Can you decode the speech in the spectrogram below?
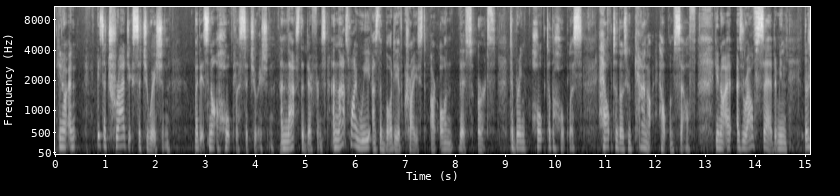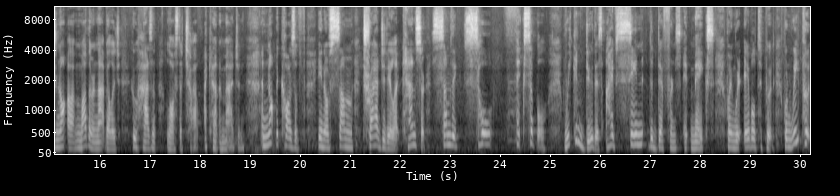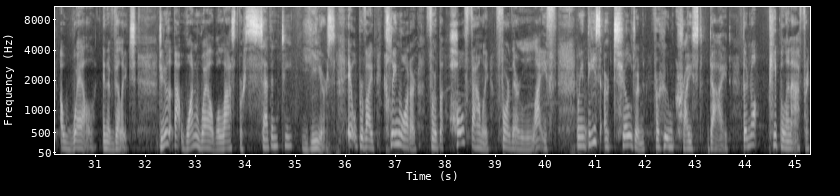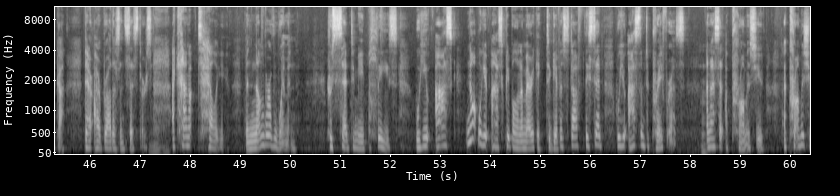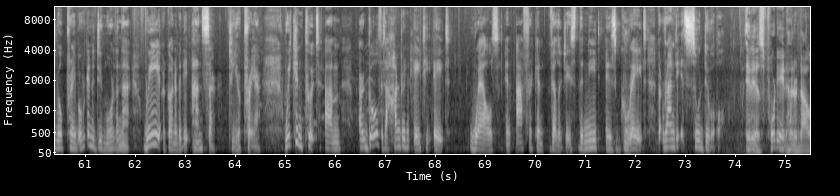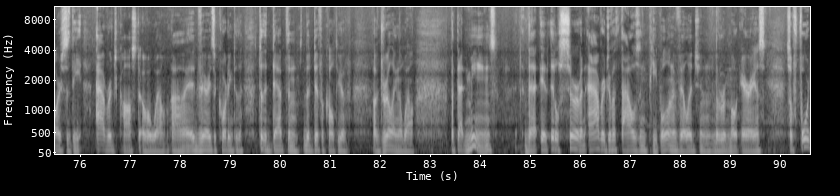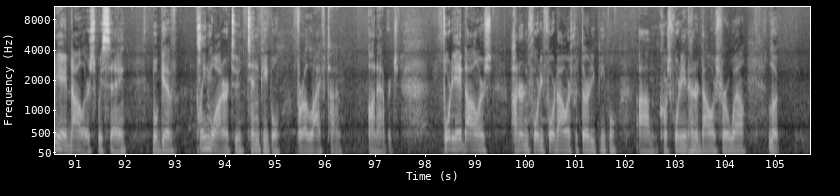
You know, and it's a tragic situation, but it's not a hopeless situation. And that's the difference. And that's why we, as the body of Christ, are on this earth to bring hope to the hopeless, help to those who cannot help themselves. You know, as Ralph said, I mean, there's not a mother in that village who hasn't lost a child. I can't imagine. And not because of, you know, some tragedy like cancer, something so fixable. We can do this. I've seen the difference it makes when we're able to put, when we put a well in a village. Do you know that that one well will last for 70 years? It will provide clean water for the whole family for their life. I mean, these are children for whom Christ died. They're not people in Africa. They're our brothers and sisters. I cannot tell you the number of women who said to me, please, will you ask, not will you ask people in America to give us stuff? They said, will you ask them to pray for us? And I said, I promise you, I promise you we'll pray, but we're going to do more than that. We are going to be the answer to your prayer. We can put, um, our goal is 188 wells in African villages. The need is great, but Randy, it's so doable. It is. $4,800 is the average cost of a well. Uh, it varies according to the, to the depth and the difficulty of, of drilling the well. But that means that it, will serve an average of a thousand people in a village in the remote areas. So $48, we say, will give clean water to 10 people for a lifetime on average. $48, $144 for 30 people. Um, of course, $4,800 for a well. Look,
